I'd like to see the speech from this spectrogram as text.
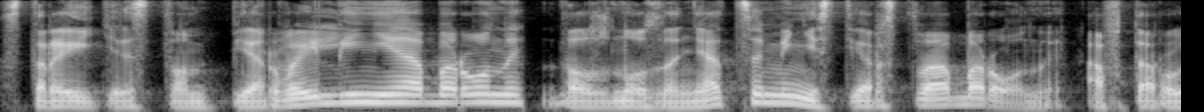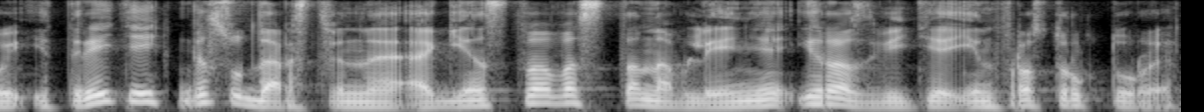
Строительством первой линии обороны должно заняться Министерство обороны, а второй и третий – Государственное агентство восстановления и развития инфраструктуры.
